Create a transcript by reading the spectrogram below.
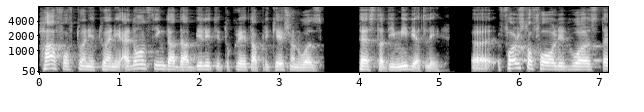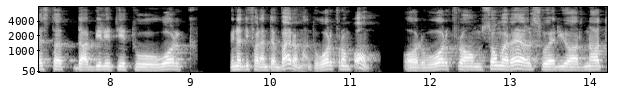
half of 2020, I don't think that the ability to create application was tested immediately. Uh, first of all, it was tested the ability to work in a different environment, work from home or work from somewhere else where you are not,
